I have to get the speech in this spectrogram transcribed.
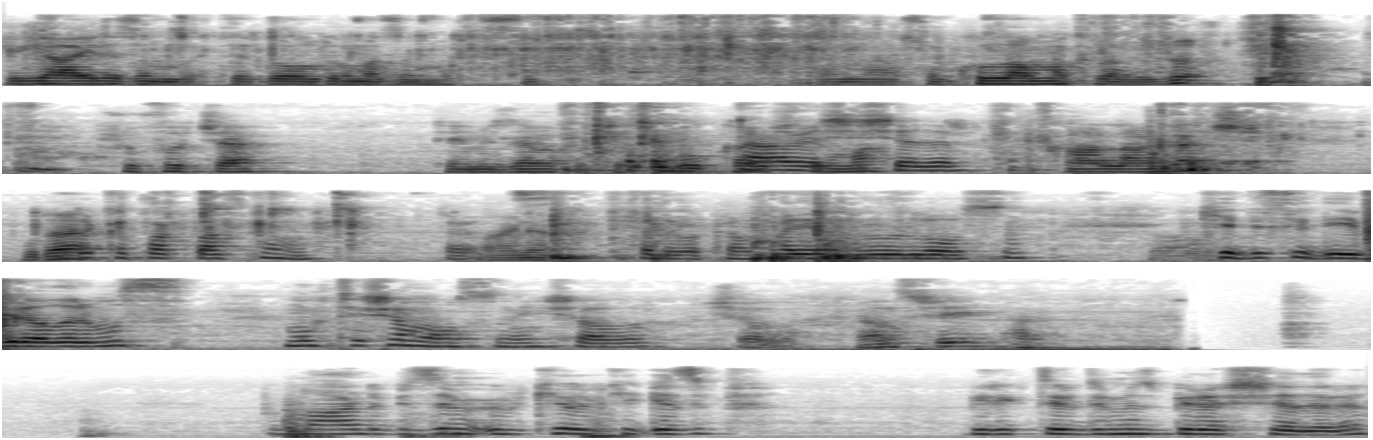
şu yaylı zımbırtı doldurma zımbırtısı ondan sonra kullanma kılavuzu şu fırça temizleme fırçası bu Kahve karıştırma şişeleri. karlangaç bu Bu da da kapak basma mı? Evet. aynen Hadi bakalım hayırlı uğurlu olsun. Kedisi diye biralarımız muhteşem olsun inşallah. İnşallah. Yalnız şey Bunlar da bizim ülke ülke gezip biriktirdiğimiz bira şişeleri.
